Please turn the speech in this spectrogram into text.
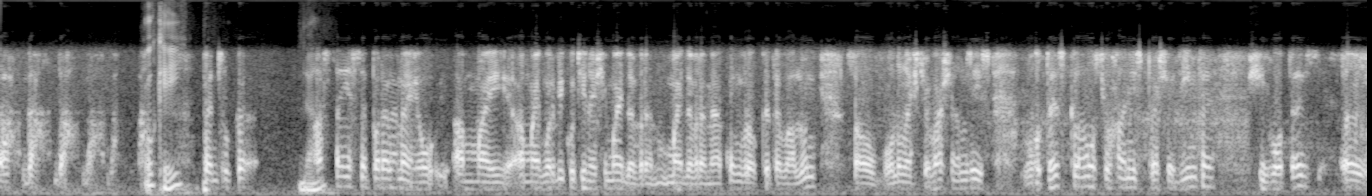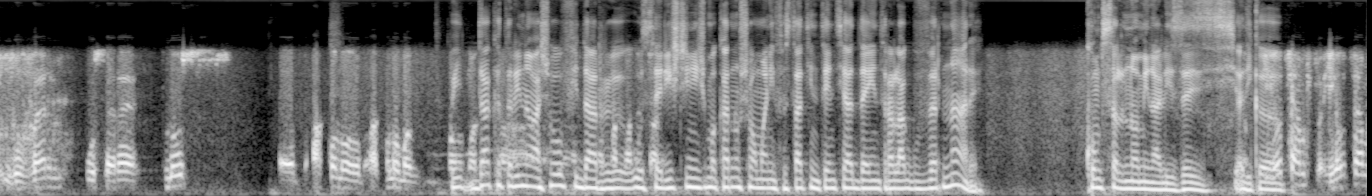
da, da, da, da, da. Ok. Pentru că da. Asta este părerea mea. Eu am mai, am mai vorbit cu tine și mai devreme, mai devreme, acum vreo câteva luni sau o lună și ceva și am zis votez Claus Iohannis președinte și votez uh, guvern USR plus uh, acolo, acolo mă... Păi mă, da, Cătălina, așa o fi, dar useriștii nici măcar nu și-au manifestat intenția de a intra la guvernare. Cum să-l nominalizezi? Adică... Eu ți-am, eu, ți-am,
